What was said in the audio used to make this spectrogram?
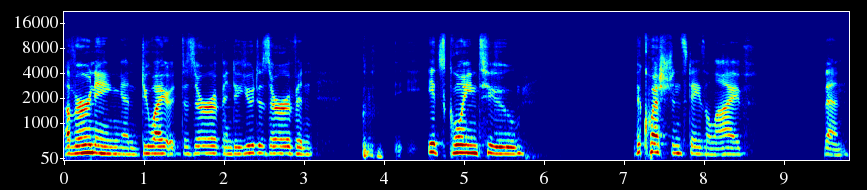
of earning and do I deserve and do you deserve and it's going to the question stays alive then.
